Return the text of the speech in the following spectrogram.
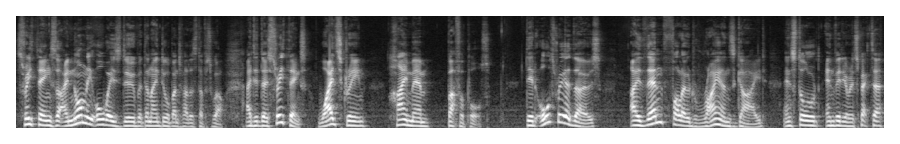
Three things that I normally always do, but then I do a bunch of other stuff as well. I did those three things widescreen, high mem, buffer pools. Did all three of those. I then followed Ryan's guide, installed NVIDIA Inspector,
